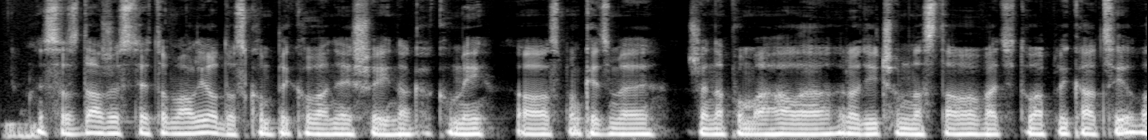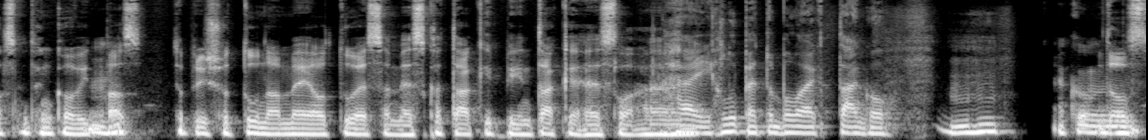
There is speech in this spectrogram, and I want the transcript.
Mne sa zdá, že ste to mali o dosť komplikovanejšie inak ako my. Aspoň keď sme žena pomáhala rodičom nastavovať tú aplikáciu, vlastne ten COVID mm-hmm. pas. To prišlo tu na mail, tu sms taký pin, také heslo. Hej, hej hlúpe to bolo jak tago. Mm-hmm. Ako... Dosť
